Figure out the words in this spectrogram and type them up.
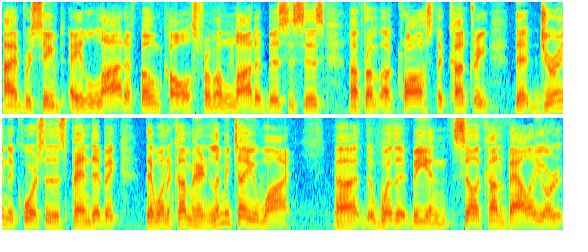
I have received a lot of phone calls from a lot of businesses uh, from across the country that during the course of this pandemic, they want to come here. And let me tell you why. Uh, whether it be in Silicon Valley or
